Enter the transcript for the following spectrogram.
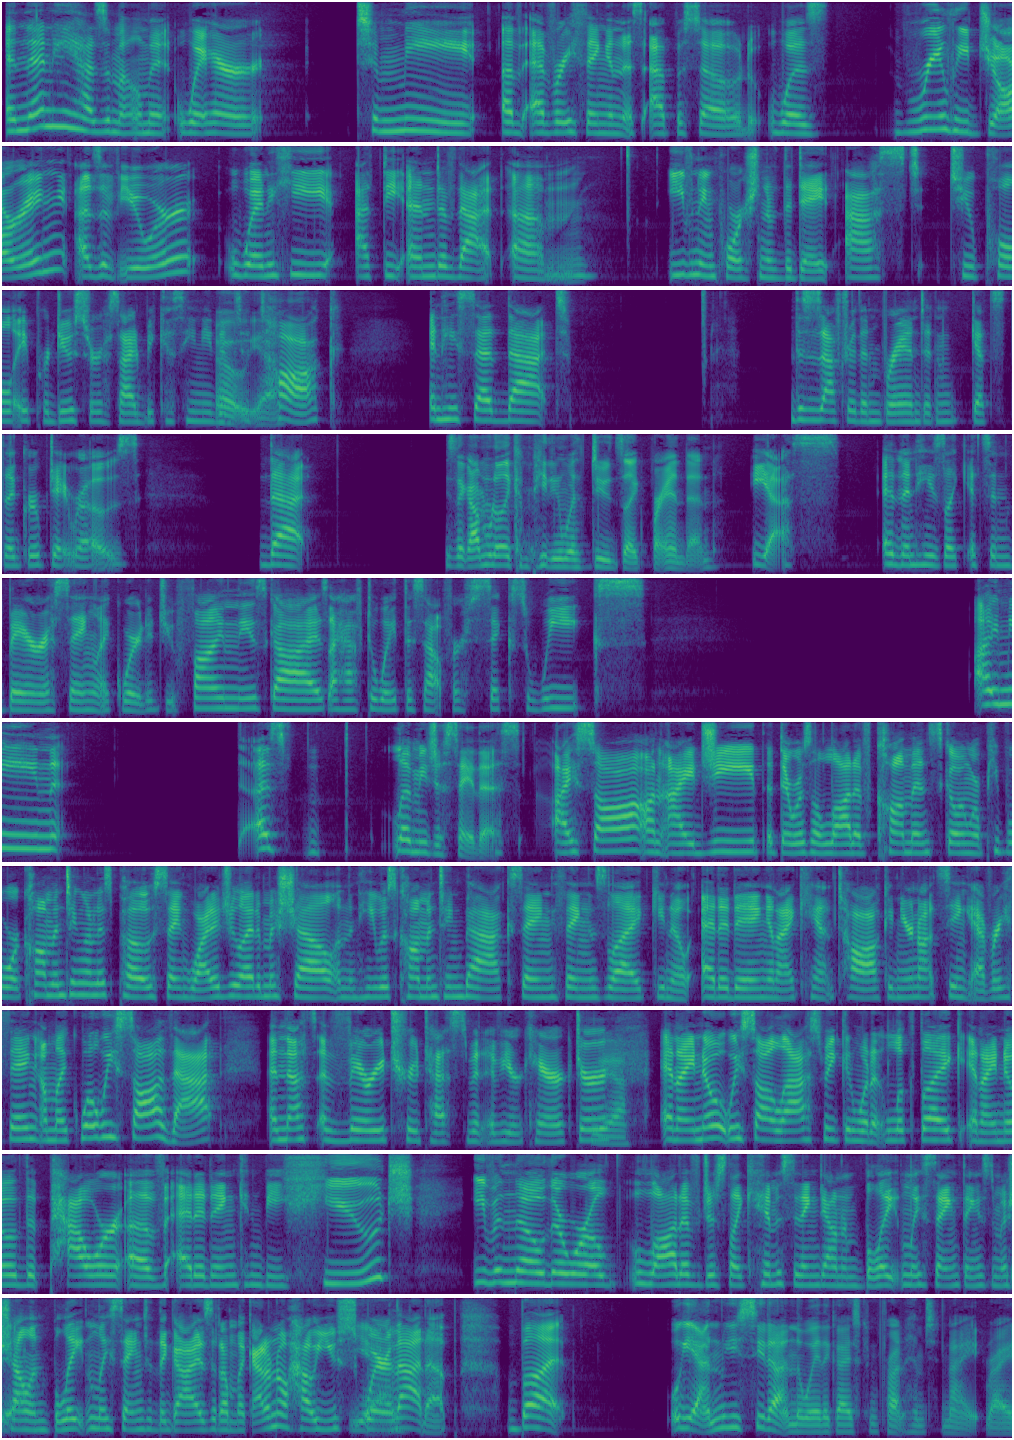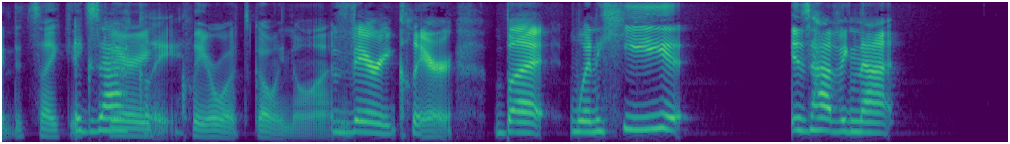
And then he has a moment where, to me, of everything in this episode, was really jarring as a viewer when he, at the end of that um, evening portion of the date, asked to pull a producer aside because he needed Oh, to yeah. talk. And he said that this is after then Brandon gets the group date rose. That He's like, I'm really competing with dudes like Brandon. yes. And then he's like, it's embarrassing. Like, where did you find these guys? I have to wait this out for six weeks. I mean, as let me just say this. I saw on IG that there was a lot of comments going where people were commenting on his post saying, Why did you lie to Michelle? And then he was commenting back saying things like, you know, editing and I can't talk and you're not seeing everything. I'm like, Well, we saw that. And that's a very true testament of your character. Yeah. And I know what we saw last week and what it looked like. And I know the power of editing can be huge, even though there were a lot of just like him sitting down and blatantly saying things to Michelle and blatantly saying to the guys that I'm like, I don't know how you square Yeah. that up. But Well, yeah, and you see that in the way the guys confront him tonight, right? It's like it's very Exactly. clear what's going on. very clear. But when he is having that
